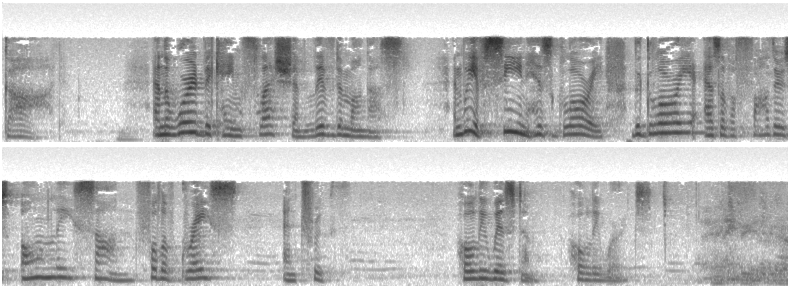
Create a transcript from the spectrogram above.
God. And the Word became flesh and lived among us. And we have seen his glory, the glory as of a Father's only Son, full of grace and truth. Holy wisdom, holy words. Thanks be to God.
